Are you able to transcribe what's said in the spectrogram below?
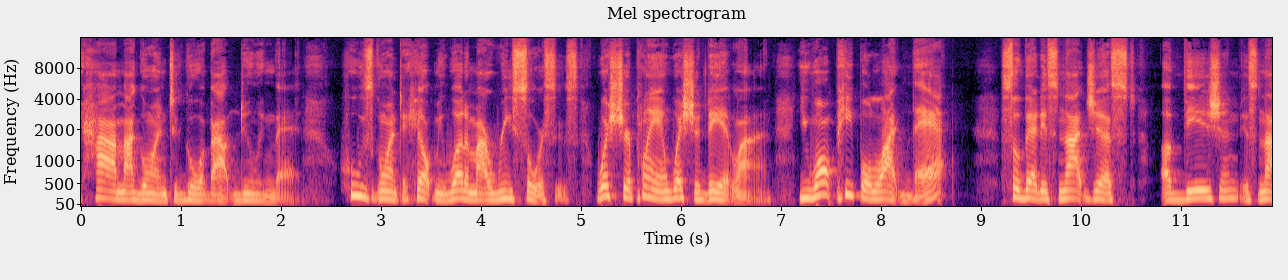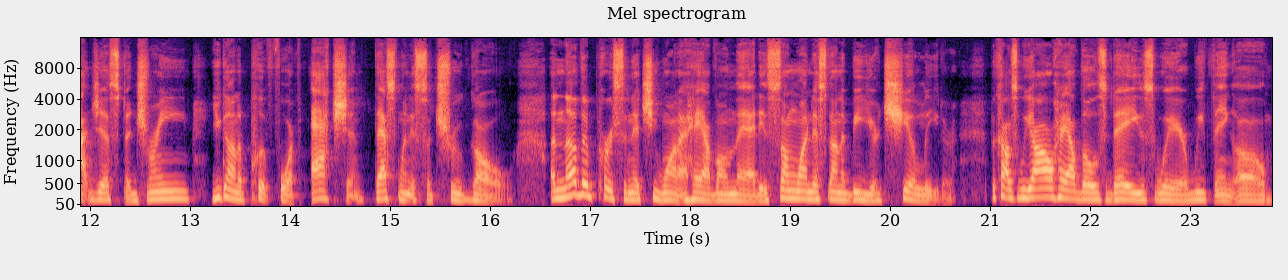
how am I going to go about doing that? Who's going to help me? What are my resources? What's your plan? What's your deadline? You want people like that so that it's not just a vision, it's not just a dream. You're going to put forth action. That's when it's a true goal. Another person that you want to have on that is someone that's going to be your cheerleader because we all have those days where we think, oh,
